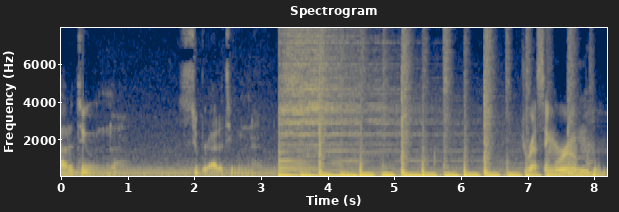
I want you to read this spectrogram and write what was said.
Out of tune. Super out of tune. Dressing room.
